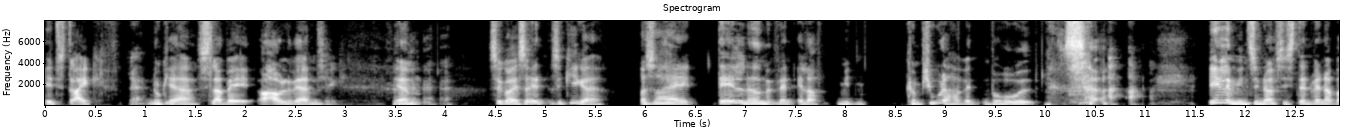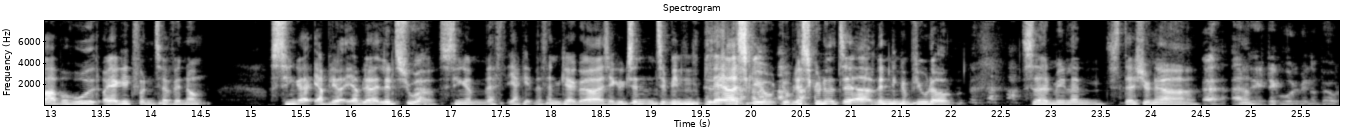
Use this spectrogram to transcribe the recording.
et stræk, Ja. nu kan jeg slappe af og aflevere den. Jamen, så går jeg så ind, så kigger jeg, og så har jeg delt noget med vendt, eller min computer har vendt den på hovedet. Så hele min synopsis, den vender bare på hovedet, og jeg kan ikke få den til at vende om. Så tænker jeg, jeg bliver, jeg bliver lidt sur, Ja. så tænker jeg, hvad, jeg, hvad fanden kan jeg gøre? Altså, jeg kan ikke sende den til min lærer og skrive, du bliver sgu nødt til at vende din computer om. Så han med en eller anden stationær... Ja, ja Nå. det, det kunne hurtigt blive noget bøvl.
